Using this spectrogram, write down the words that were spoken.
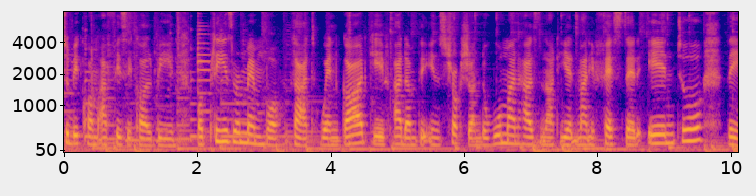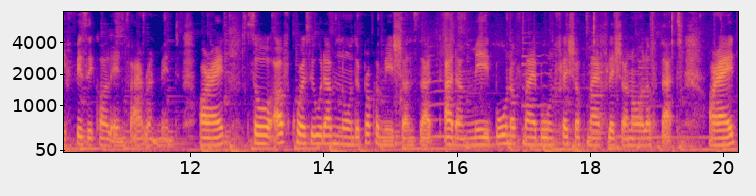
to become a physical being. But please remember that when God gave Adam the instruction, the woman has not yet manifested into the physical environment. All right, so of course, we would have known the proclamations that Adam made bone of my bone, flesh of my flesh, and all of that. All right.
